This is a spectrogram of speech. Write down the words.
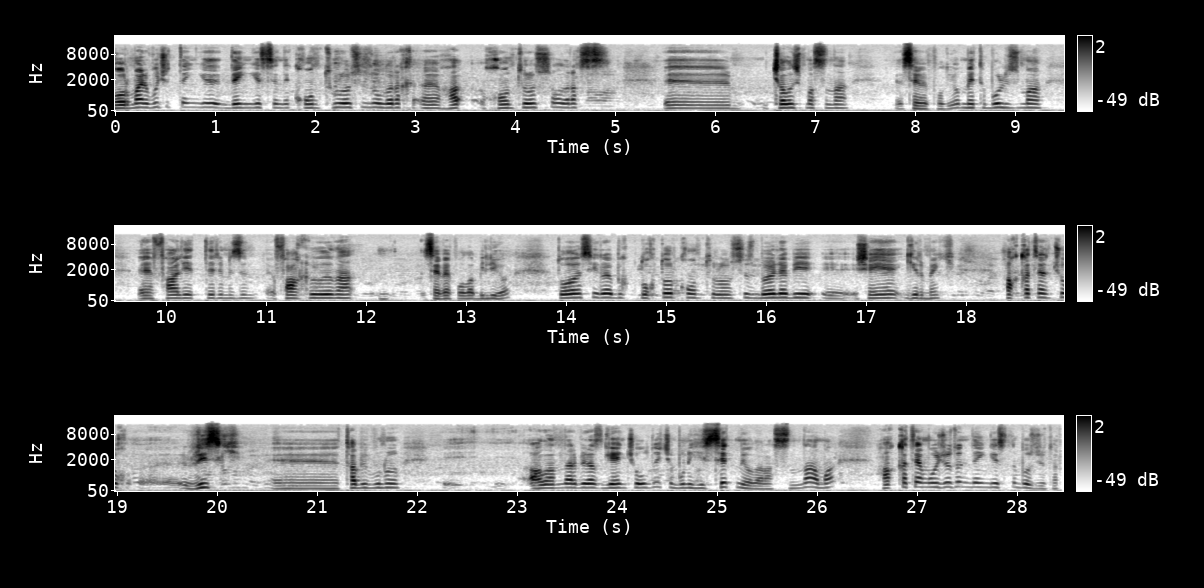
normal vücut denge, dengesini kontrolsüz olarak e, ha- kontrolsüz olarak e, çalışmasına e, sebep oluyor. Metabolizma e, faaliyetlerimizin farklılığına sebep olabiliyor. Dolayısıyla bu doktor kontrolsüz böyle bir e, şeye girmek hakikaten çok e, risk. E, tabii bunu e, alanlar biraz genç olduğu için bunu hissetmiyorlar aslında ama hakikaten vücudun dengesini bozuyorlar.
